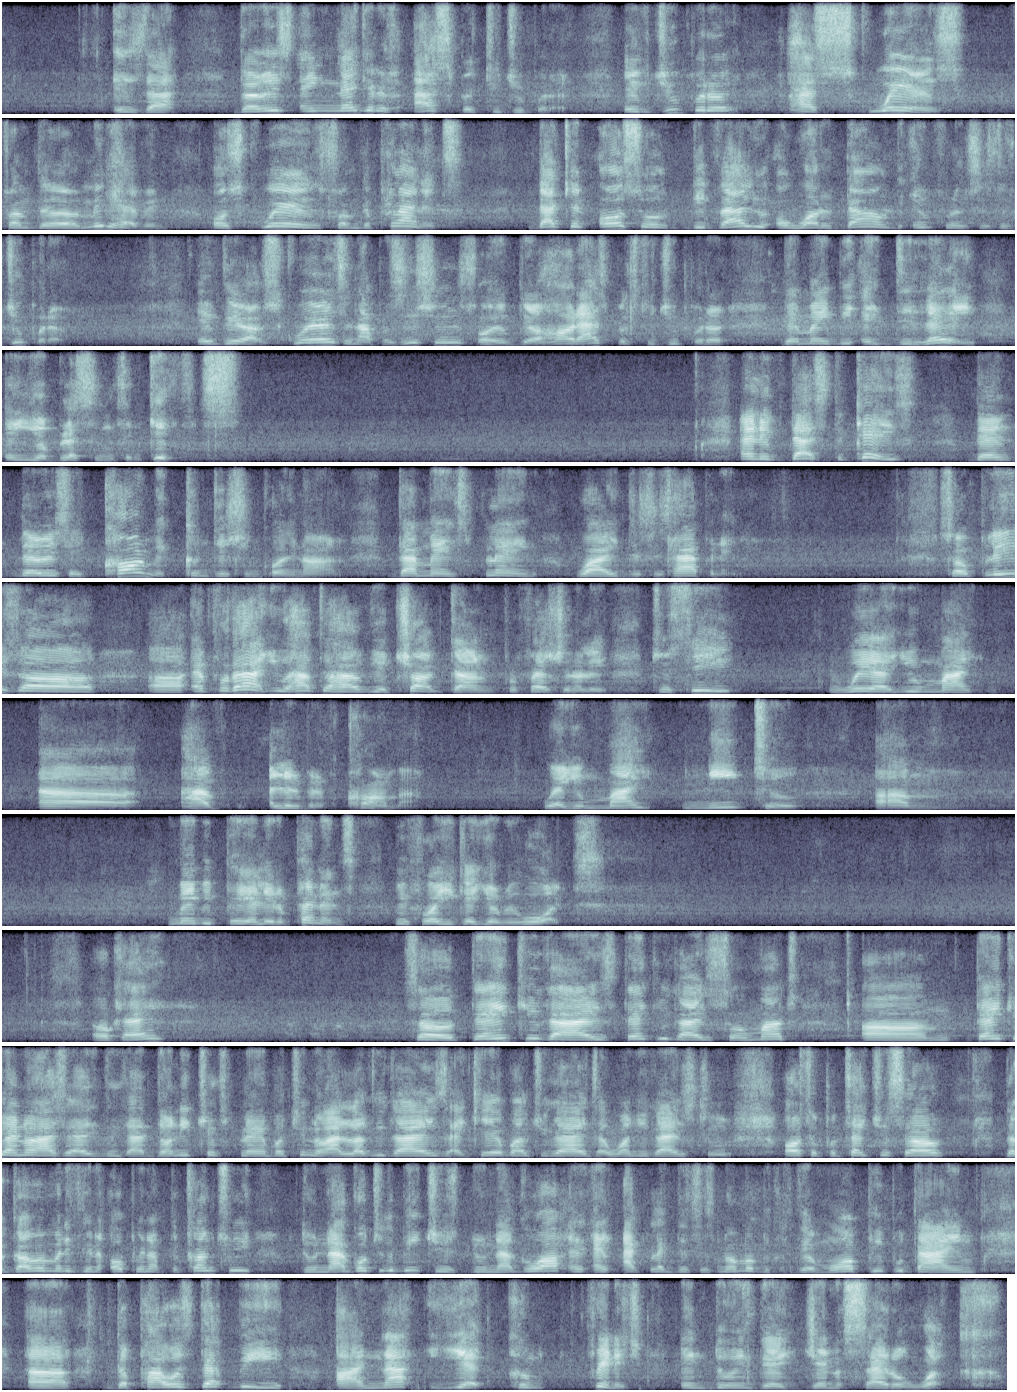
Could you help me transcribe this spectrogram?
is that there is a negative aspect to Jupiter. If Jupiter has squares from the midheaven or squares from the planets that can also devalue or water down the influences of Jupiter. If there are squares and oppositions, or if there are hard aspects to Jupiter, there may be a delay in your blessings and gifts. And if that's the case, then there is a karmic condition going on that may explain why this is happening. So please, uh, uh, and for that, you have to have your chart done professionally to see where you might uh, have a little bit of karma, where you might need to um, maybe pay a little penance before you get your rewards. Okay? So thank you guys. Thank you guys so much. Um, thank you. I know I said I don't need to explain, but you know, I love you guys. I care about you guys. I want you guys to also protect yourself. The government is going to open up the country. Do not go to the beaches. Do not go out and, and act like this is normal because there are more people dying. Uh, the powers that be are not yet finished in doing their genocidal work.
